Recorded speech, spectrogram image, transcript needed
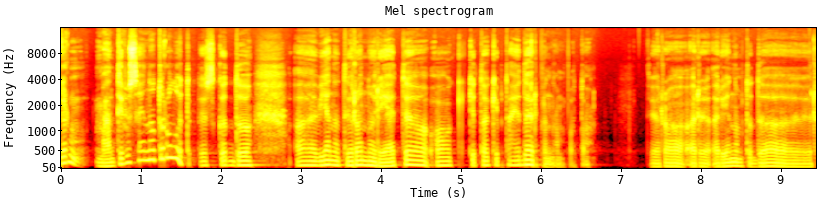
Ir man tai visai natūralu, tik tais, kad a, viena tai yra norėti, o kita kaip tą įdarbinam po to. Tai yra, ar, ar einam tada ir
